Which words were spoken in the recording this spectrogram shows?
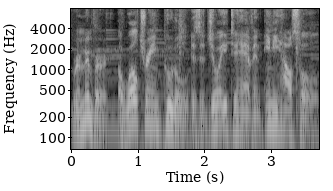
Remember, a well-trained poodle is a joy to have in any household.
